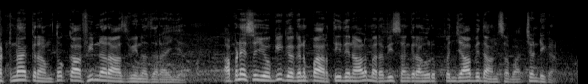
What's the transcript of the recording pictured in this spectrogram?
ਘਟਨਾਕ੍ਰਮ ਤੋਂ ਕਾਫੀ ਨਾਰਾਜ਼ ਵੀ ਨਜ਼ਰ ਆਈ ਆ। ਆਪਣੇ ਸਹਿਯੋਗੀ ਗਗਨ ਭਾਰਤੀ ਦੇ ਨਾਲ ਮੈਂ ਰਵੀ ਸੰਗਰਾਹੁਰ, ਪੰਜਾਬ ਵਿਧਾਨ ਸਭਾ, ਚੰਡੀਗੜ੍ਹ।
